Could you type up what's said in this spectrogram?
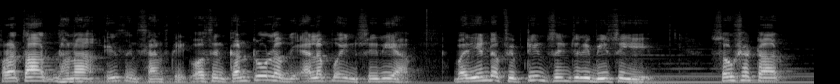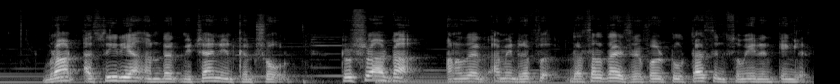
Pratardhana is in Sanskrit, was in control of the Aleppo in Syria. By the end of 15th century BCE, Saushatar brought Assyria under Mitannian control. Tushratta, another, I mean, refer, Dasaratha is referred to thus in Sumerian king list,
